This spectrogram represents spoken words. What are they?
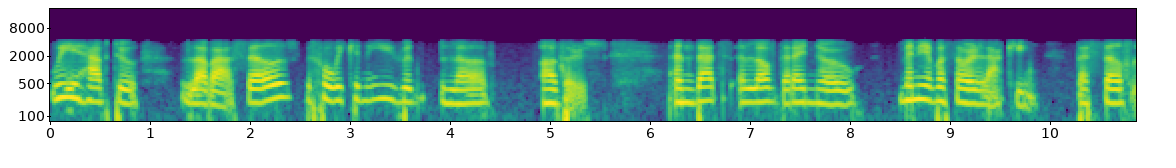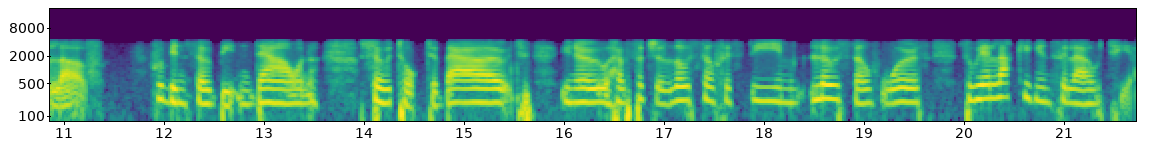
we have to love ourselves before we can even love others. And that's a love that I know many of us are lacking that self love. We've been so beaten down, so talked about, you know, have such a low self esteem, low self worth. So we are lacking in philautia.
